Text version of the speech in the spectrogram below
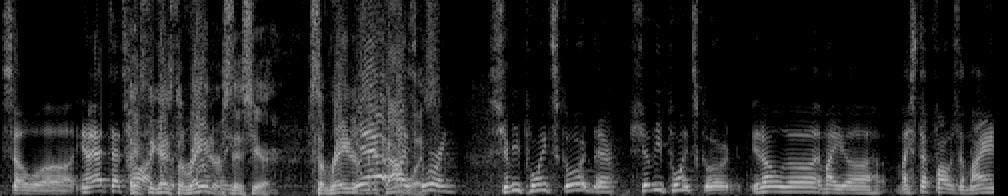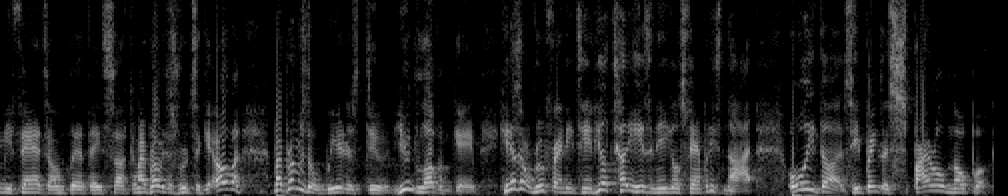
So uh, you know that, that's hard. It's against the Raiders this year. It's the Raiders yeah, and the Cowboys. High scoring. Chevy Point scored there. Chevy Point scored. You know, uh, my uh, my stepfather was a Miami fan, so I'm glad they suck. And my brother just roots again. Oh, my, my brother's the weirdest dude. You'd love him, Gabe. He doesn't root for any team. He'll tell you he's an Eagles fan, but he's not. All he does, he brings a spiral notebook.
